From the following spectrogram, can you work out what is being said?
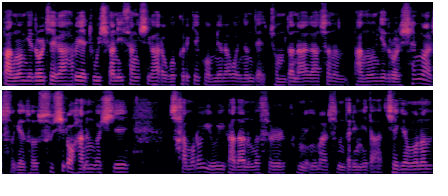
방언 기도를 제가 하루에 2시간 이상씩 하라고 그렇게 고면하고 있는데 좀 더 나아가서는 방언 기도를 생활 속에서 수시로 하는 것이 참으로 유익하다는 것을 분명히 말씀드립니다. 제 경우는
